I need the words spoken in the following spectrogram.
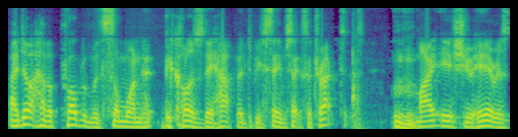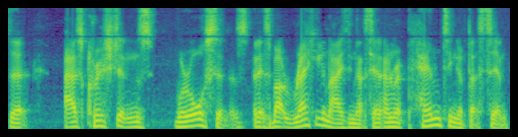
I do not have a problem with someone because they happen to be same-sex attracted. Mm-hmm. My issue here is that as Christians, we're all sinners, and it's about recognizing that sin and repenting of that sin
